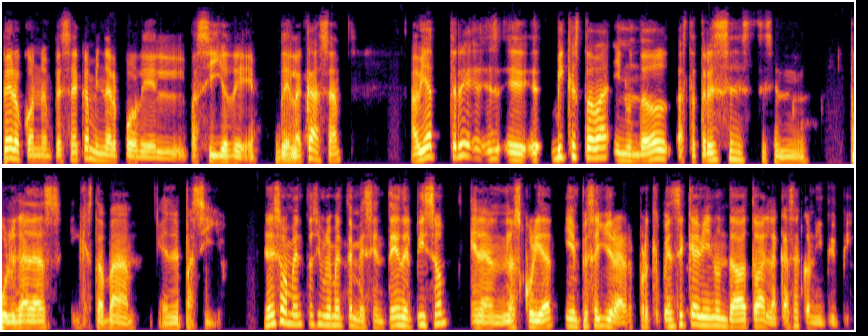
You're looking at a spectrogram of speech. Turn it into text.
pero cuando empecé a caminar por el pasillo de, de la casa, había tres, eh, eh, vi que estaba inundado hasta tres este, en pulgadas y que estaba en el pasillo. En ese momento simplemente me senté en el piso, en la, en la oscuridad, y empecé a llorar porque pensé que había inundado toda la casa con mi pipí.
